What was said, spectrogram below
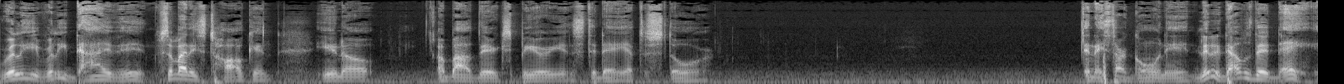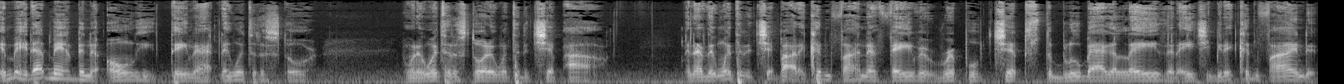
really, really dive in. somebody's talking, you know, about their experience today at the store, and they start going in. Literally, that was their day. It may that may have been the only thing that happened. They went to the store. when they went to the store, they went to the chip aisle. And as they went to the chip aisle, they couldn't find their favorite Ripple chips, the blue bag of Lay's at HEB. They couldn't find it.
